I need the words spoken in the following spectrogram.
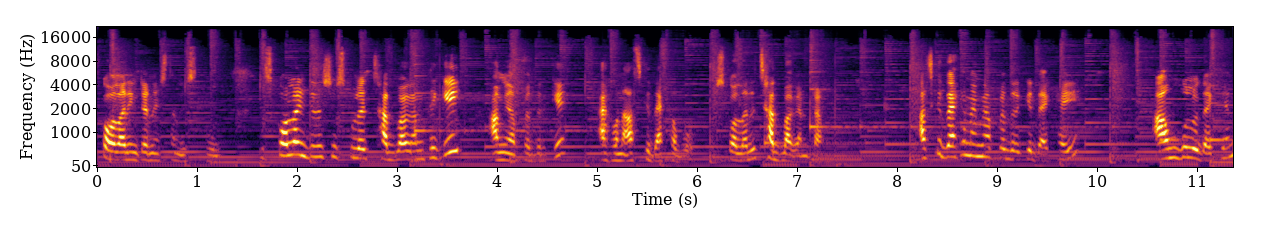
scholar international school scholar international স্কুলের ছাদ বাগান থেকেই আমি আপনাদেরকে এখন আজকে দেখাবো স্কলারের ছাদ বাগানটা। আজকে দেখেন আমি আপনাদেরকে দেখাই, আমগুলো দেখেন।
